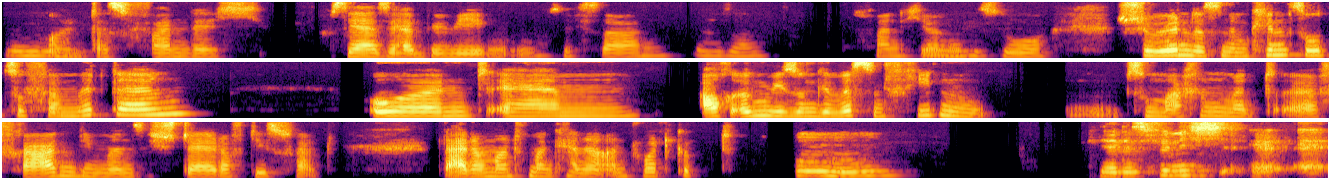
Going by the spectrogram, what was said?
Mhm. Und das fand ich sehr, sehr bewegend, muss ich sagen. Also das fand ich irgendwie mhm. so schön, das einem Kind so zu vermitteln und ähm, auch irgendwie so einen gewissen Frieden hm, zu machen mit äh, Fragen, die man sich stellt, auf die es halt leider manchmal keine Antwort gibt. Mhm. Ja, das finde ich äh, äh,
